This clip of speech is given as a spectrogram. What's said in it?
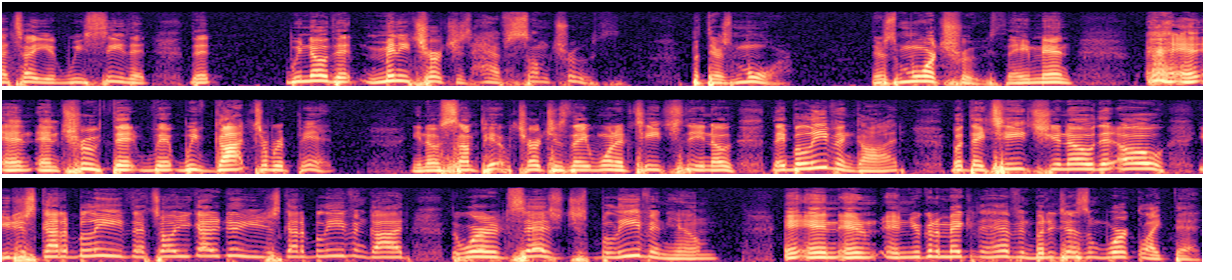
I tell you, we see that that we know that many churches have some truth but there's more. There's more truth. Amen. and, and, and truth that, that we've got to repent. You know, some churches they want to teach, you know, they believe in God, but they teach, you know, that oh, you just got to believe. That's all you got to do. You just got to believe in God. The word says just believe in him and and and you're going to make it to heaven but it doesn't work like that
